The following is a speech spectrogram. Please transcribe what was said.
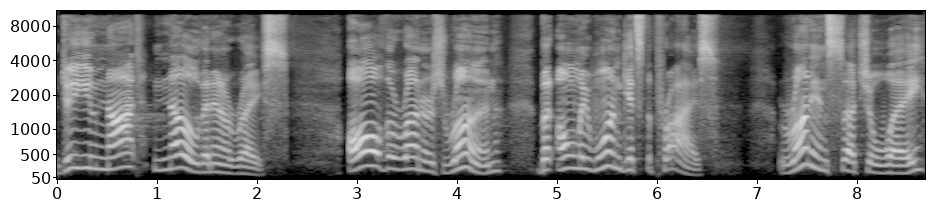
Do you not know that in a race all the runners run, but only one gets the prize? Run in such a way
